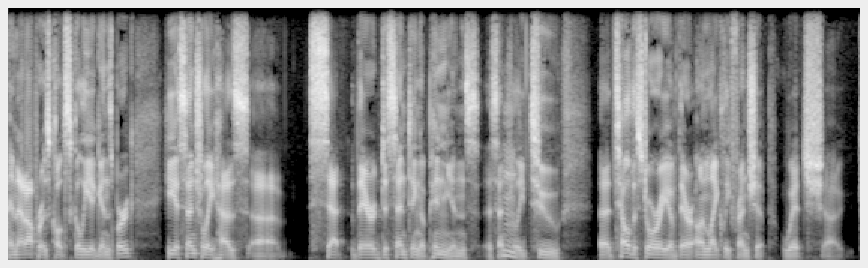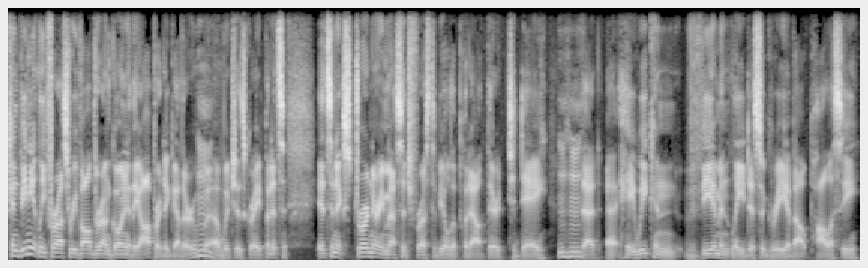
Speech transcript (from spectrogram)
And that opera is called Scalia Ginsburg. He essentially has uh, set their dissenting opinions essentially to uh, tell the story of their unlikely friendship, which uh, conveniently for us revolved around going to the opera together, uh, which is great. But it's it's an extraordinary message for us to be able to put out there today that uh, hey, we can vehemently disagree about policy.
